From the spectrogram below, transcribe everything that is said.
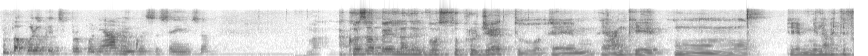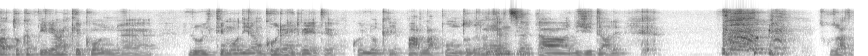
Un po' quello che ci proponiamo in questo senso. Ma la cosa bella del vostro progetto è, è anche, um, e me l'avete fatto capire anche con... Eh, l'ultimo di Ancora in rete, quello che parla appunto della terza età digitale. Scusate,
